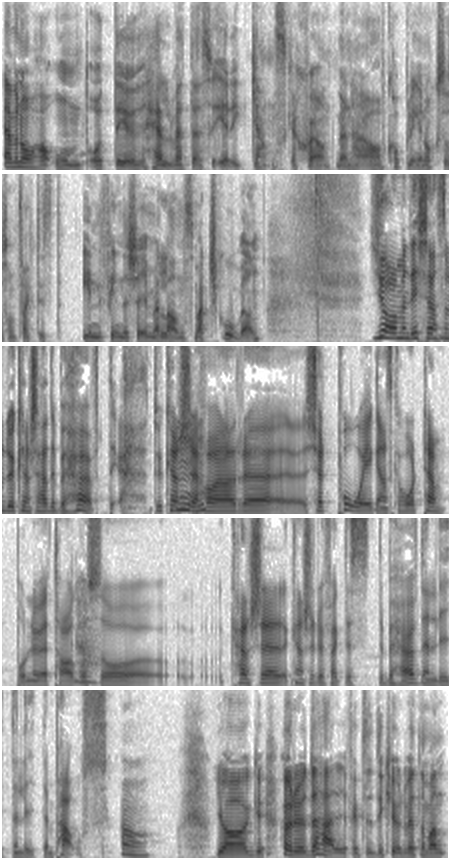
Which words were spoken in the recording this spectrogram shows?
även att ha ont och det är helvete så är det ganska skönt med den här avkopplingen också som faktiskt infinner sig mellan smärtskoven. Ja, men det känns som du kanske hade behövt det. Du kanske Mm. har uh, kört på i ganska hårt tempo nu ett tag och så kanske, kanske du faktiskt behövde en liten, liten paus. Ja. Jag, hörru, det här är faktiskt lite kul. Vet när man,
